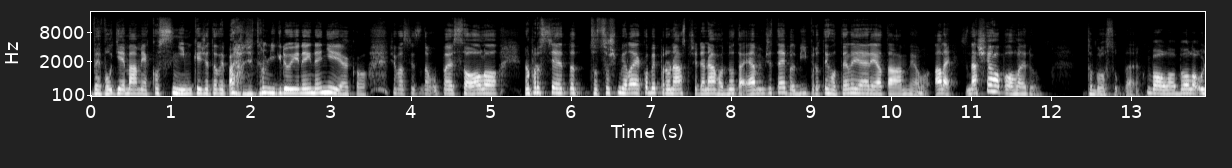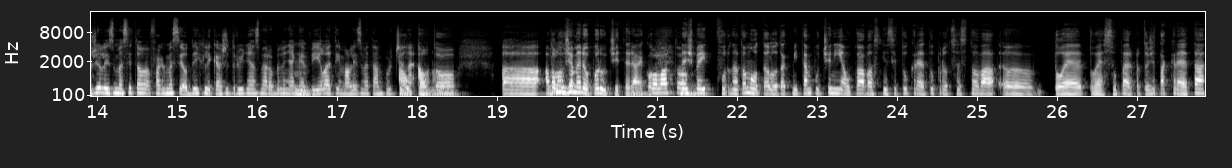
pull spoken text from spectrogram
Ve vodě mám jako snímky, že to vypadá, že tam nikdo jiný není, jako, že vlastně jsem tam úplně solo. No prostě to, to což mělo jakoby pro nás přidaná hodnota. Já vím, že to je blbý pro ty hoteliéry a tam, jo. Ale z našeho pohledu to bylo super. Bolo, bolo. Užili jsme si to, fakt jsme si oddychli. Každý druhý den jsme robili nějaké mm. výlety, mali jsme tam půjčené auto. auto. No. Uh, a to můžeme to, doporučit, teda jako, to... než být furt na tom hotelu, tak mít tam půjčený auto a vlastně si tu krétu procestovat, uh, to, je, to je super, protože ta kréta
